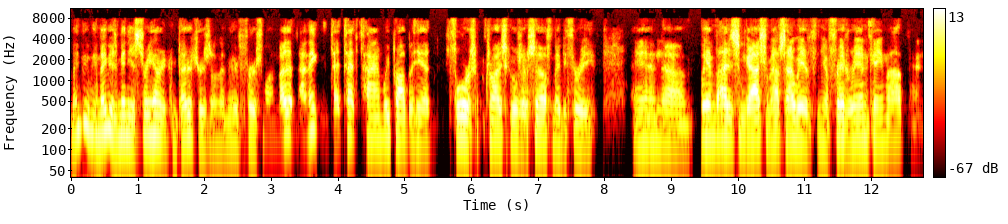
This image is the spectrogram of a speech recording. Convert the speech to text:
maybe maybe as many as 300 competitors on the very first one. But I think at that time we probably had four karate schools ourselves, maybe three. And uh, we invited some guys from outside. We had, you know, Fred Wren came up, and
